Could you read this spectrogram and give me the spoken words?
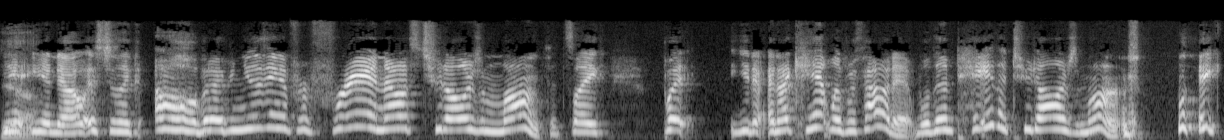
Yeah. You, you know, it's just like, oh, but I've been using it for free, and now it's two dollars a month. It's like, but you know, and I can't live without it. Well, then pay the two dollars a month. like,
